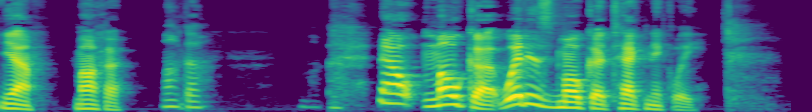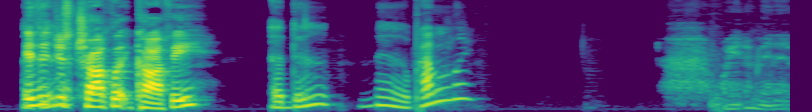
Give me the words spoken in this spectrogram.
Yeah, maca. Mocha. Now, mocha. What is mocha technically? Is it just chocolate coffee? I don't know. Probably. Wait a minute.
